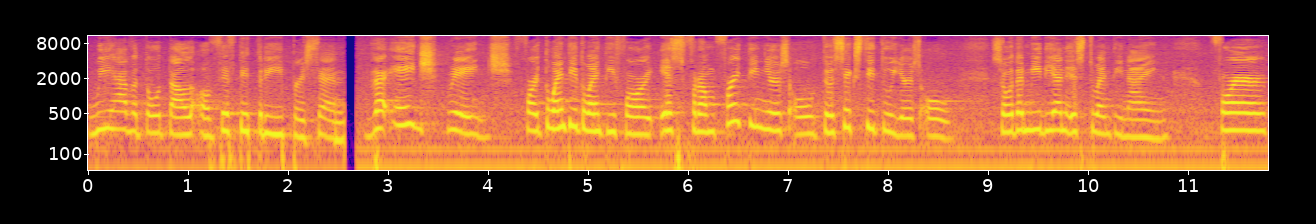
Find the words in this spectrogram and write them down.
we have a total of 53%. The age range for 2024 is from 14 years old to 62 years old. So the median is 29. For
